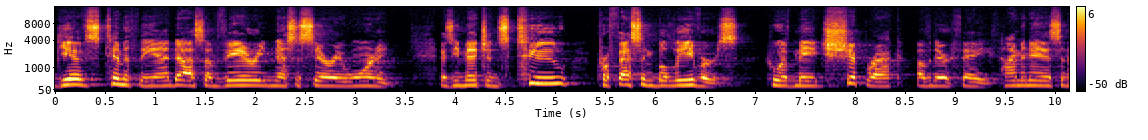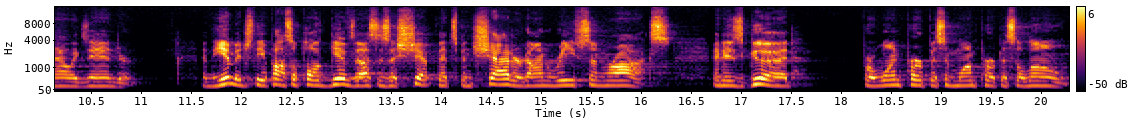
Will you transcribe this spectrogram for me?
gives Timothy and us a very necessary warning as he mentions two professing believers who have made shipwreck of their faith Hymenaeus and Alexander. And the image the Apostle Paul gives us is a ship that's been shattered on reefs and rocks and is good for one purpose and one purpose alone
